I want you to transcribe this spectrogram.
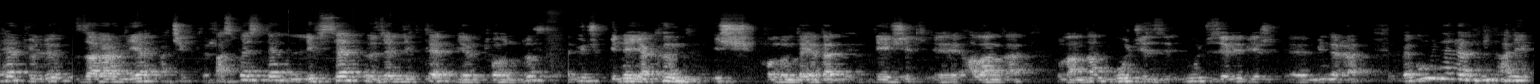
her türlü zararlıya açıktır. Asbest de lifsel özellikte bir tozdur. 3000'e yakın iş kolunda ya da değişik e, alanda kullanılan mucize, mucizevi bir e, mineral. Ve bu mineralin hani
